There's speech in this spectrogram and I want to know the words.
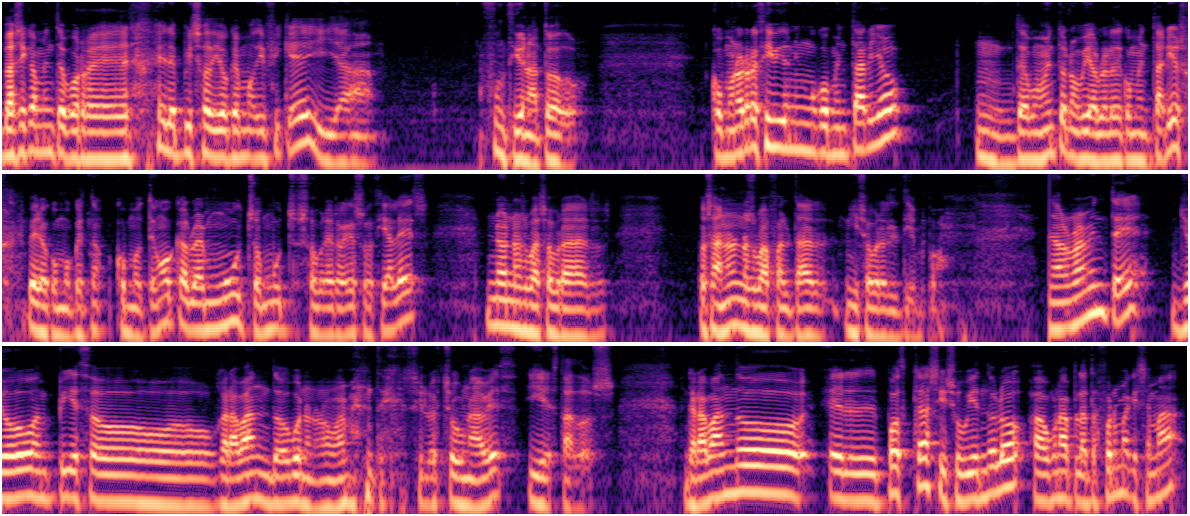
Básicamente por el, el episodio que modifiqué y ya funciona todo. Como no he recibido ningún comentario, mm, de momento no voy a hablar de comentarios, pero como, que como tengo que hablar mucho, mucho sobre redes sociales, no nos va a sobrar, o sea, no nos va a faltar ni sobre el tiempo. Normalmente yo empiezo grabando, bueno, normalmente si lo he hecho una vez y está dos, grabando el podcast y subiéndolo a una plataforma que se llama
